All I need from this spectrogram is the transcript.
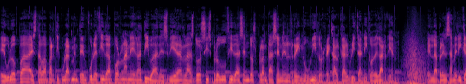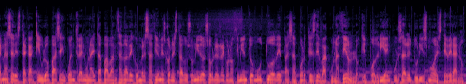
Europa estaba particularmente enfurecida por la negativa a desviar las dosis producidas en dos plantas en el Reino Unido, recalca el británico The Guardian. En la prensa americana se destaca que Europa se encuentra en una etapa avanzada de conversaciones con Estados Unidos sobre el reconocimiento mutuo de pasaportes de vacunación, lo que podría impulsar el turismo este verano.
